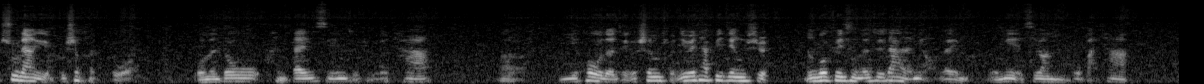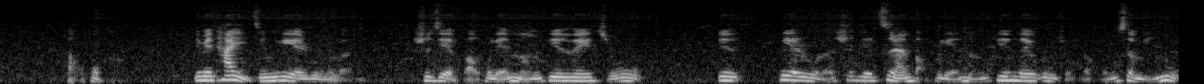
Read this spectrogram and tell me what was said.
数量也不是很多，我们都很担心，就是说它，呃。以后的这个生存，因为它毕竟是能够飞行的最大的鸟类嘛，我们也希望能够把它保护好，因为它已经列入了世界保护联盟濒危植物，濒列入了世界自然保护联盟濒危物种的红色名录，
